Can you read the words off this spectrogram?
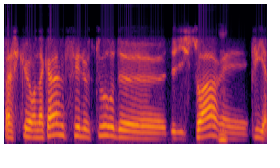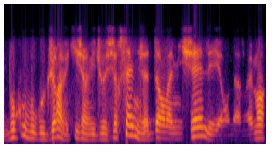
Parce qu'on a quand même fait le tour de, de l'histoire Mm. et puis il y a beaucoup beaucoup de gens avec qui j'ai envie de jouer sur scène. J'adore ma Michel et on a vraiment.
